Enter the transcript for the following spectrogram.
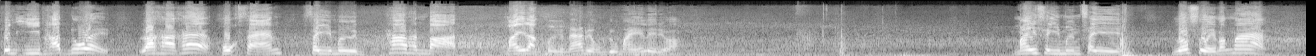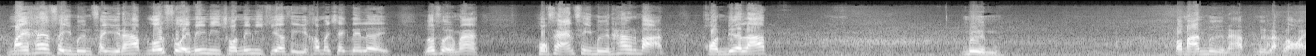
เป็น e พัดด้วย ราคาแค่ 6 4 5 0 0 0 บาท ไม่หลักหมื่นนะ เดี๋ยวผมดูไม่ให้เลยดีกว่า ไม่สี่หมื่นสี่รถสวยมาก ๆ ไม่แค่สี่หมื่นสี่นะครับ รถสวยไม่มีชนไม่มีเคลียร์สีเข้ามาเช็คได้เลย รถสวยมากหกแสนสี่หมื่นห้าพันบาท ผ่อนเดือนละ หมื่นประมาณหมื่นนะครับหมื่นหลักร้อย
